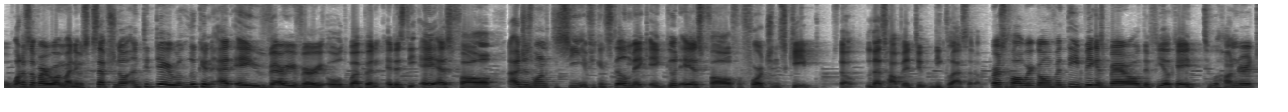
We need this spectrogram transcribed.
What is up everyone, my name is Exceptional and today we're looking at a very very old weapon. It is the AS VAL. I just wanted to see if you can still make a good AS VAL for Fortune's Keep. So let's hop into the class setup. First of all, we're going with the biggest barrel, the VLK 200.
